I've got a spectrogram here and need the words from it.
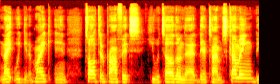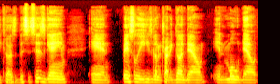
Knight would get a mic and talk to the Profits. He would tell them that their time is coming because this is his game and basically he's going to try to gun down and mow down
